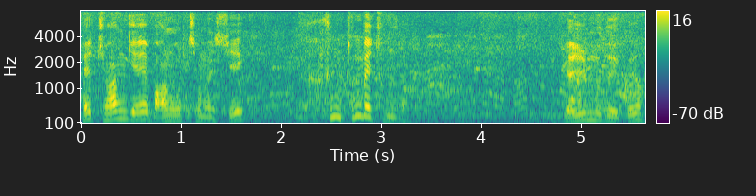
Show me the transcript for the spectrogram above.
배추 한 개에 15,000원씩 큰 통배추입니다. 멸무도 있고요.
